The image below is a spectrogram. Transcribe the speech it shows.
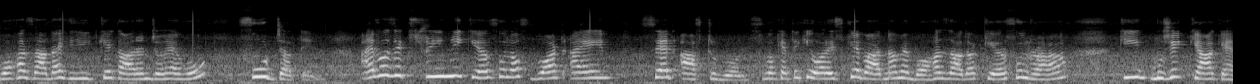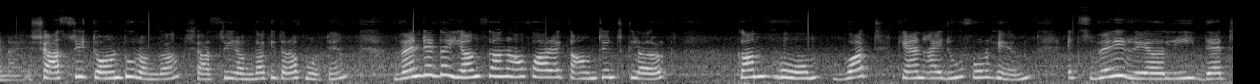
बहुत ज़्यादा हीट के कारण जो है वो फूट जाते हैं। I was extremely careful of what I said afterwards वो कहते हैं कि, और इसके बाद ना मैं बहुत ज़्यादा केयरफुल रहा कि मुझे क्या कहना है। शास्त्री टर्न टू रंगा शास्त्री रंगा की तरफ़ मुड़ते हैं। When did the young son of our accountant clerk come home what can I do for him it's very rarely that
